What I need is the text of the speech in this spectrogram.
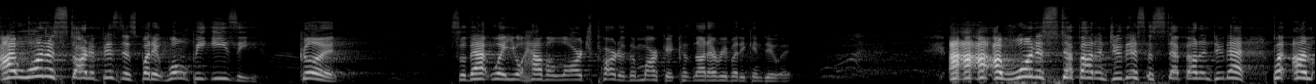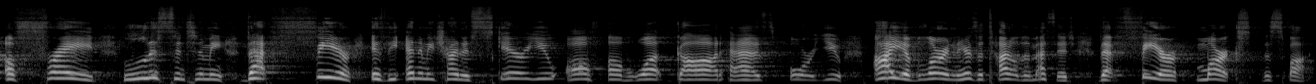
I want to start a business, but it won't be easy. Good. So that way you'll have a large part of the market because not everybody can do it. I, I, I want to step out and do this and step out and do that, but I'm afraid. Listen to me. That fear is the enemy trying to scare you off of what God has for you. I have learned, and here's the title of the message, that fear marks the spot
